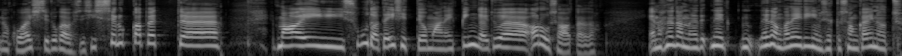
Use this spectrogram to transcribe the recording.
nagu hästi tugevasti sisse lükkab, et et ma ei suuda teisiti oma neid pingeid aru saada. ja noh, need on need, need, need on ka need inimesed, kes on käinud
